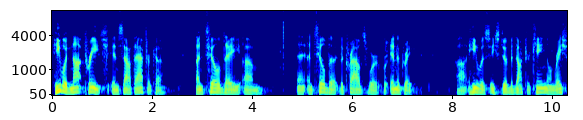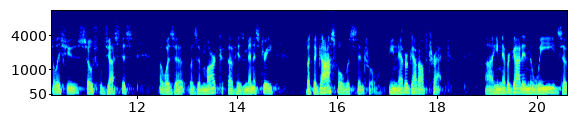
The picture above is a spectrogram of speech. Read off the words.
He would not preach in South Africa until they um, until the, the crowds were, were integrated. Uh, he was he stood with Dr. King on racial issues, social justice uh, was a was a mark of his ministry, but the gospel was central. He never got off track. Uh, he never got in the weeds of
